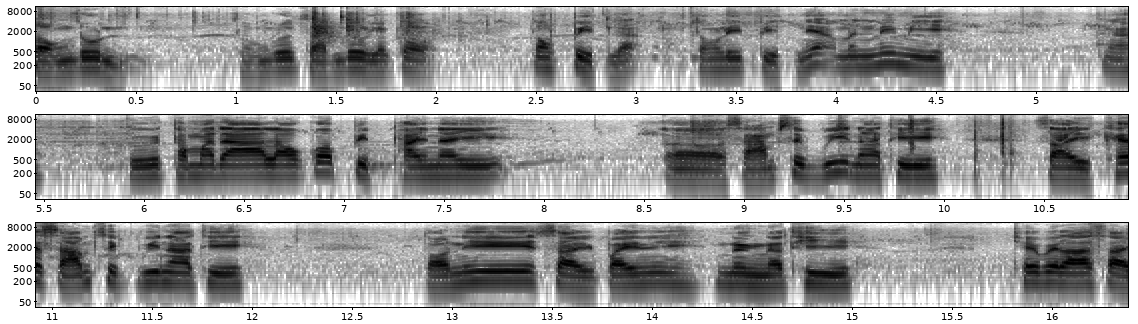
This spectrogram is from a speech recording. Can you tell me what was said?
สองดุนสองดุนสามดุนแล้วก็ต้องปิดแล้วต้องรีบปิดเนี่ยมันไม่มีนะคือธรรมดาเราก็ปิดภายในสามสิบวินาที ใส่แค่ 30 วินาที ตอนนี้ใส่ไปหนึ่งนาที ใช้เวลาใส่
